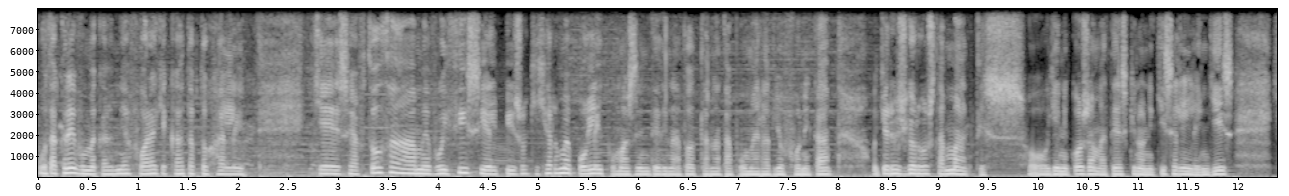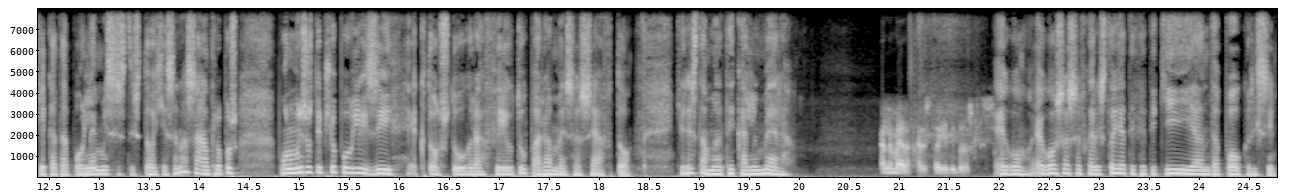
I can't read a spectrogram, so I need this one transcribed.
που τα κρύβουμε καμιά φορά και κάτω από το χαλί και σε αυτό θα με βοηθήσει ελπίζω και χαίρομαι πολύ που μας δίνει τη δυνατότητα να τα πούμε ραδιοφωνικά ο κ. Γιώργος Σταμάτης, ο Γενικός Γραμματέας Κοινωνικής Αλληλεγγύης και Καταπολέμησης της Στόχης ένας άνθρωπος που νομίζω ότι πιο πολύ ζει εκτός του γραφείου του παρά μέσα σε αυτό. Κύριε Σταμάτη, καλημέρα. Καλημέρα, ευχαριστώ για την πρόσκληση. Εγώ, εγώ σας ευχαριστώ για τη θετική ανταπόκριση.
